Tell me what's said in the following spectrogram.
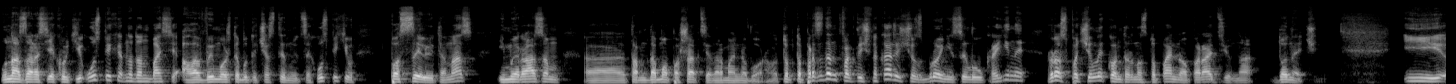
У нас зараз є круті успіхи на Донбасі, але ви можете бути частиною цих успіхів. Посилюйте нас, і ми разом е, там дамо по шапці нормально ворогу. Тобто, президент фактично каже, що збройні сили України розпочали контрнаступальну операцію на Донеччині, і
